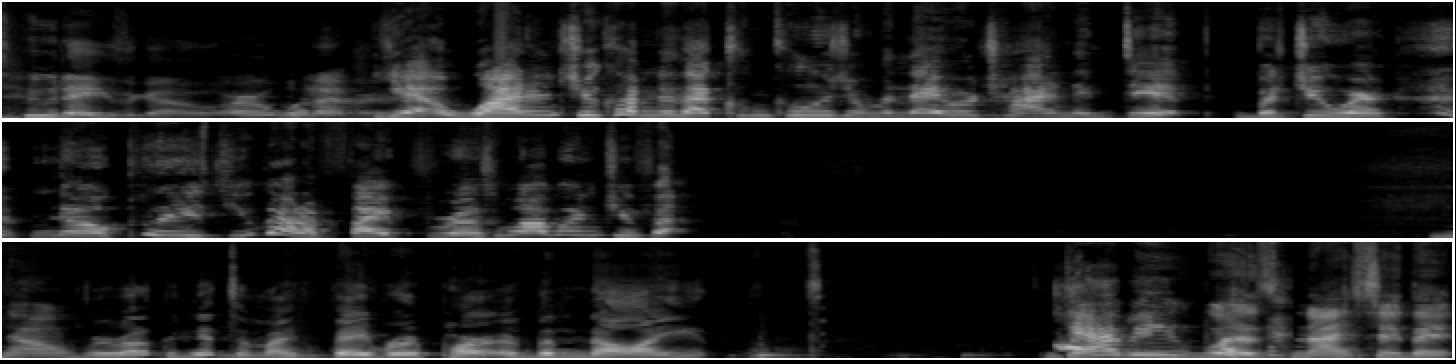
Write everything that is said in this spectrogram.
two days ago or whatever? Yeah, why didn't you come to that conclusion when they were trying to dip? But you were, no, please, you gotta fight for us. Why wouldn't you fight? No. We're about to get to my favorite part of the night. Gabby was nicer than,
